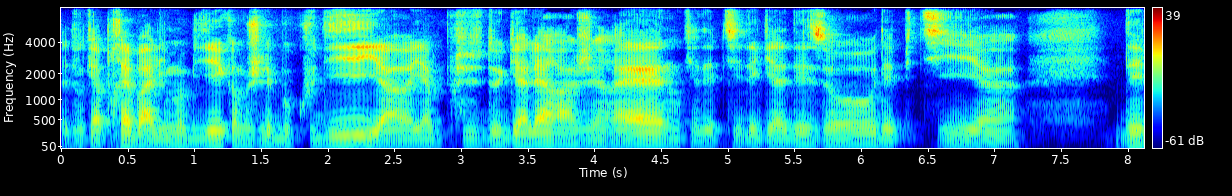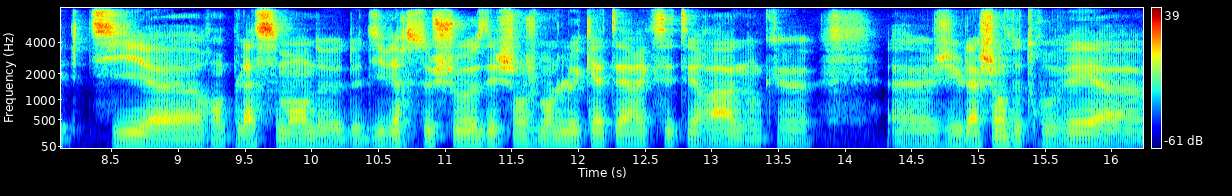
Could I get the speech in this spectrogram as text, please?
Donc après, bah, l'immobilier, comme je l'ai beaucoup dit, il y a, plus de galères à gérer. Donc il y a des petits dégâts des eaux, des petits, euh, des petits euh, remplacements de, de, diverses choses, des changements de locataires, etc. Donc euh, j'ai eu la chance de trouver euh,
